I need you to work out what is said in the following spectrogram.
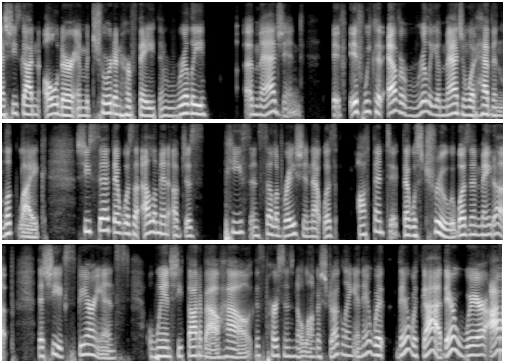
as she's gotten older and matured in her faith and really imagined if if we could ever really imagine what heaven looked like she said there was an element of just peace and celebration that was authentic that was true it wasn't made up that she experienced when she thought about how this person's no longer struggling and they're with they're with god they're where i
